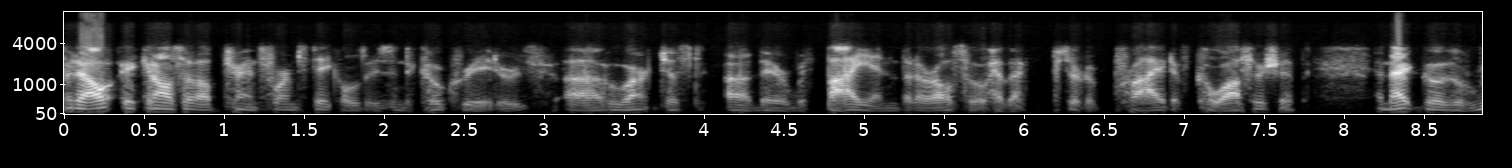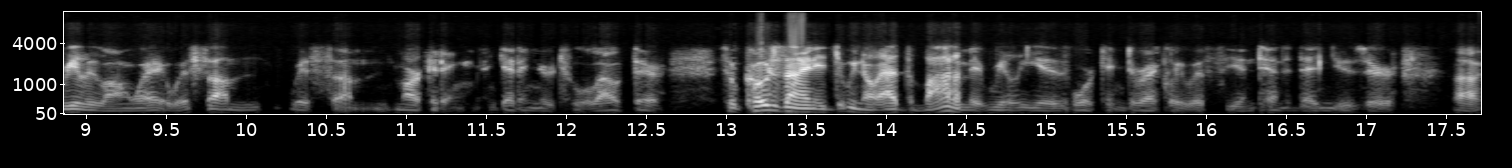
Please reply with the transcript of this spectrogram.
but it can also help transform stakeholders into co-creators uh, who aren't just uh, there with buy-in, but are also have a sort of pride of co-authorship, and that goes a really long way with um, with um, marketing and getting your tool out there. So co-design, you know, at the bottom, it really is working directly with the intended end user uh,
